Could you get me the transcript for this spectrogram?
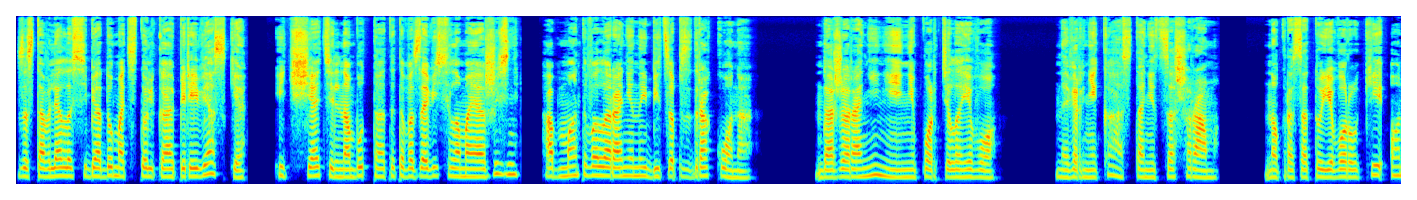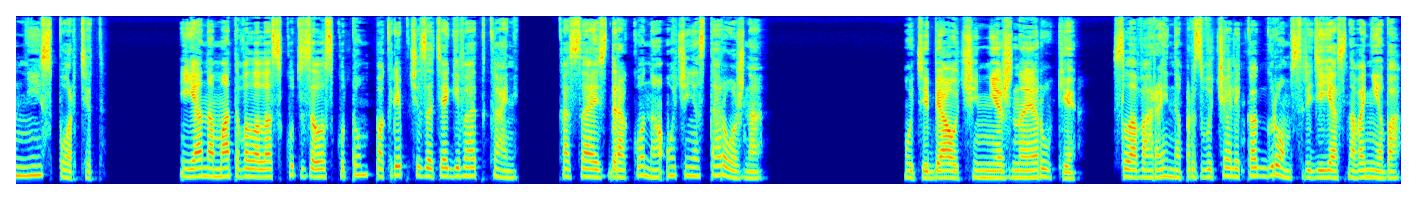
заставляла себя думать только о перевязке и тщательно, будто от этого зависела моя жизнь, обматывала раненый бицепс дракона. Даже ранение не портило его. Наверняка останется шрам, но красоту его руки он не испортит. Я наматывала лоскут за лоскутом, покрепче затягивая ткань, касаясь дракона очень осторожно. «У тебя очень нежные руки», Слова Рейна прозвучали как гром среди ясного неба.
